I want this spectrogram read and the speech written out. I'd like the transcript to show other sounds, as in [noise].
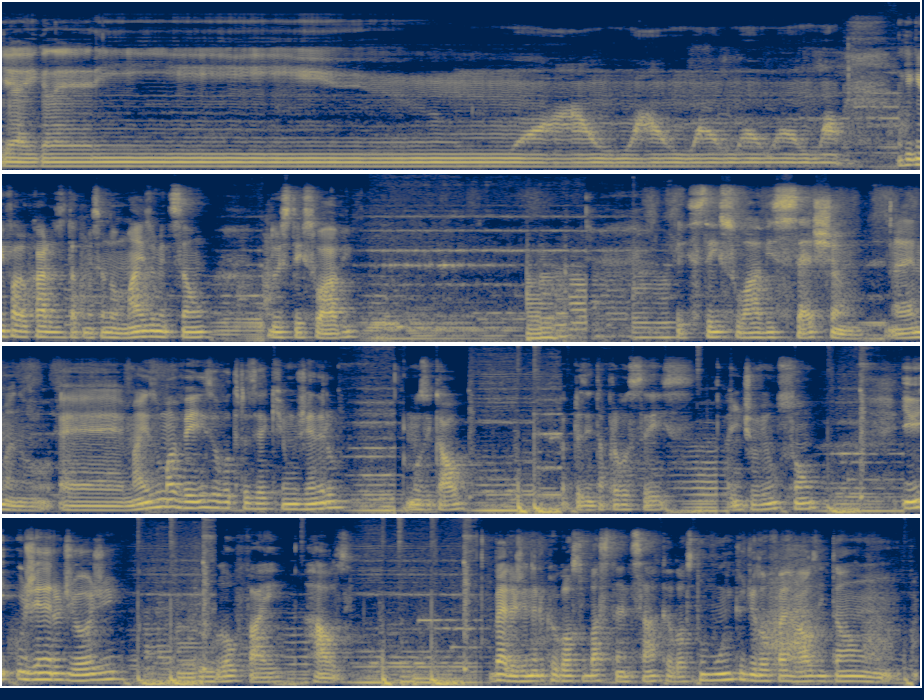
E aí, galerinha? Aqui quem fala é o Carlos e está começando mais uma edição do Stay Suave. Stay Suave Session. É, mano. É, mais uma vez eu vou trazer aqui um gênero musical para apresentar para vocês. A gente ouviu um som. E o gênero de hoje, Lo-Fi House. Velho, é um gênero que eu gosto bastante, saca? Eu gosto muito de Lo-Fi House, então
